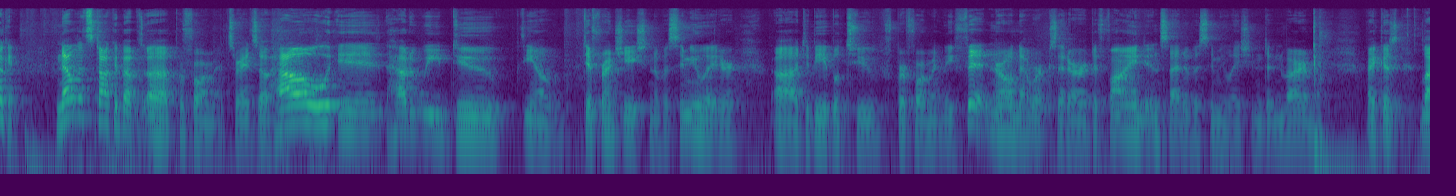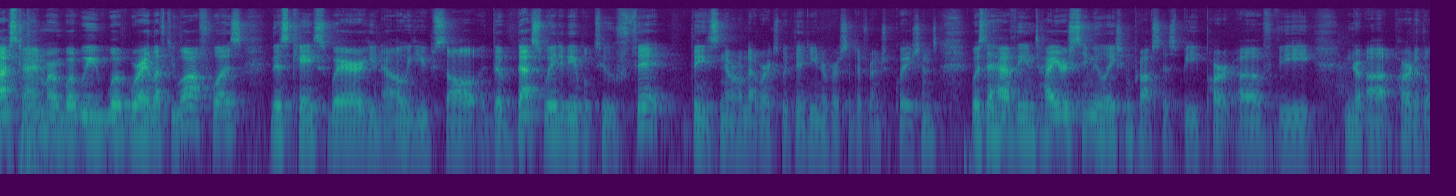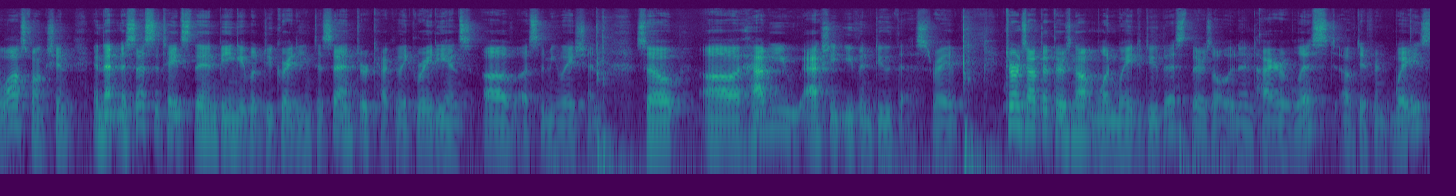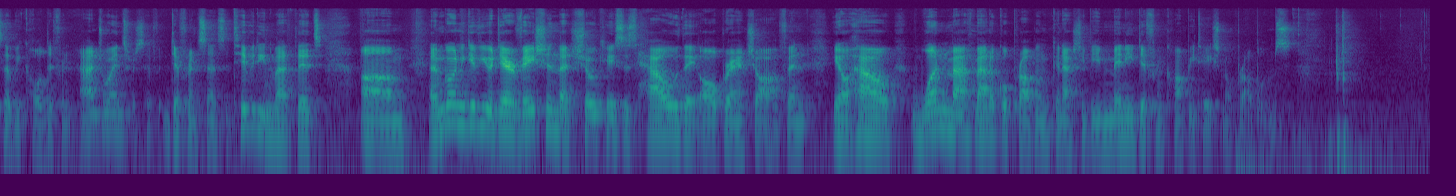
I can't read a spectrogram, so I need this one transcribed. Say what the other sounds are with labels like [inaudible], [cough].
Okay, now let's talk about uh, performance, right? So how is how do we do you know differentiation of a simulator uh, to be able to performantly fit neural networks that are defined inside of a simulation environment? Right, because last time, or what we what, where I left you off was this case where you know you saw the best way to be able to fit these neural networks within universal differential equations was to have the entire simulation process be part of the uh, part of the loss function, and that necessitates then being able to do gradient descent or calculate gradients of a simulation. So uh, how do you actually even do this, right? Turns out that there's not one way to do this. There's an entire list of different ways that we call different adjoints or different sensitivity methods. Um, and I'm going to give you a derivation that showcases how they all branch off and you know how one mathematical problem can actually be many different computational problems.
